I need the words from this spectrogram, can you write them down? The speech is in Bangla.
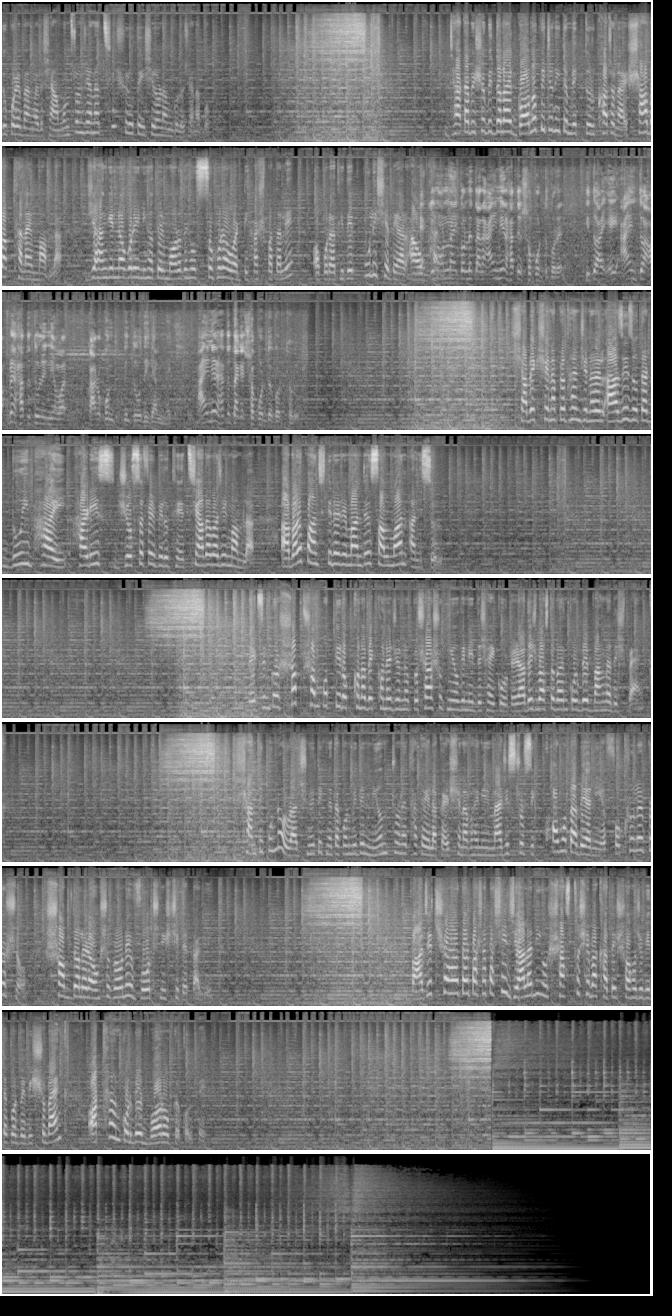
দুপুরে বাংলাদেশে আমন্ত্রণ জানাচ্ছি। শুরুতেই শিরোনামগুলো জানাব। ঢাকা বিশ্ববিদ্যালয়ে গণপিটুনিতে মৃত্যুর ঘটনায় শাহবাগ থানায় মামলা। জাহাঙ্গীরনগরে নিহতের মরদেহ সোহরাওয়ার্দী হাসপাতালে। অপরাধীদের পুলিশে দেওয়ার আহ্বান। অন্যায় করলে তারা আইনের হাতে সোপর্দ করেন কিন্তু এই আইন তো আপনার হাতে তুলে নেওয়ার কারও কোন কিন্তু অধিকার নেই। আইনের হাতে তাকে সোপর্দ করতে হবে। সাবেক সেনাপ্রধান জেনারেল আজিজ ও তার দুই ভাই হারিস জোসেফের বিরুদ্ধে চাঁদাবাজির মামলা। আবারও পাঁচ দিনের রিমান্ডে সালমান আনিসুল। বেক্সিমকোর সব সম্পত্তি রক্ষণাবেক্ষণের জন্য প্রশাসক নিয়োগের নির্দেশ হাইকোর্টের। আদেশ বাস্তবায়ন করবে বাংলাদেশ ব্যাংক। শান্তিপূর্ণ ও রাজনৈতিক নেতাকর্মীদের নিয়ন্ত্রণে থাকা এলাকায় সেনাবাহিনীর ম্যাজিস্ট্রেসি ক্ষমতা দেয়া নিয়ে ফখরুলের প্রশ্ন, সব দলের অংশগ্রহণে ভোট নিশ্চিতের তাগিদ। বাজেট সহায়তার পাশাপাশি জ্বালানি ও স্বাস্থ্যসেবা খাতে সহযোগিতা করবে বিশ্বব্যাংক, অর্থায়ন করবে বড় প্রকল্পে।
